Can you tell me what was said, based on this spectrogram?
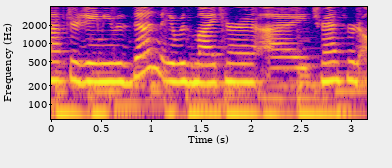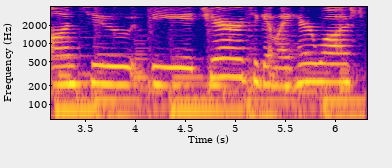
After Jamie was done, it was my turn. I transferred onto the chair to get my hair washed.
